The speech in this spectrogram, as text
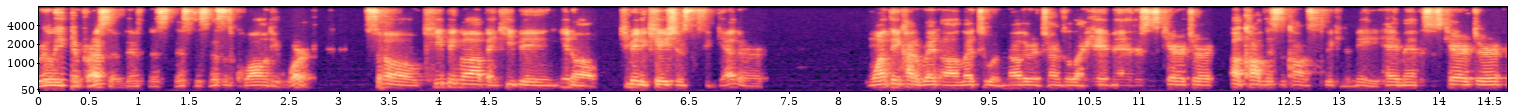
really impressive. This this this this, this is quality work. So keeping up and keeping, you know, communications together, one thing kind of read, uh, led to another in terms of like, hey man, this is character. Uh, Colin, this is Colin speaking to me. Hey man, this is character.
